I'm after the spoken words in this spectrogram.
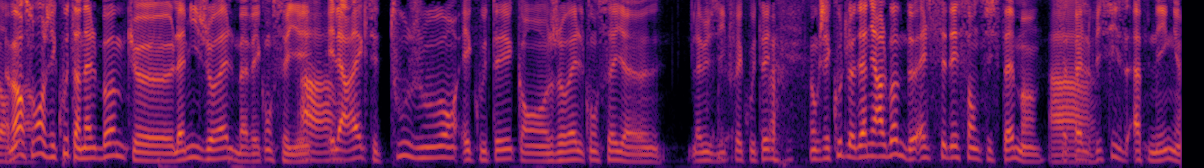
Ah, en ce moment, j'écoute un album que l'ami Joël m'avait conseillé. Ah. Et la règle, c'est toujours écouter quand Joël conseille euh, la musique, faut écouter. Donc j'écoute le dernier album de LCD Sound System, hein, qui Ah. s'appelle This Is Happening,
